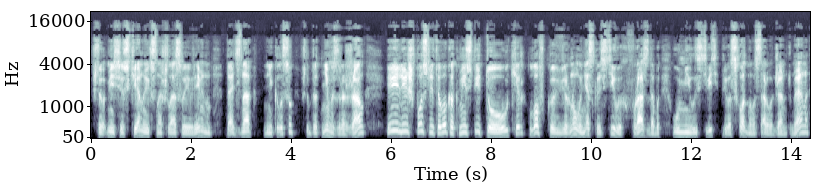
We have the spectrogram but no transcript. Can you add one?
что миссис Кенуикс нашла своевременным дать знак Николасу, чтобы тот не возражал, и лишь после того, как мисс Питоукер ловко вернула несколько льстивых фраз, дабы умилостивить превосходного старого джентльмена,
